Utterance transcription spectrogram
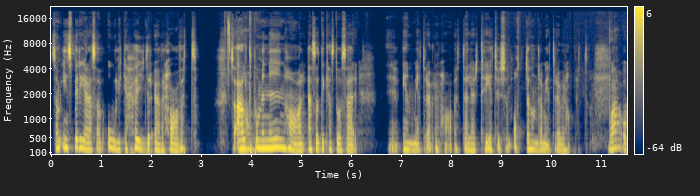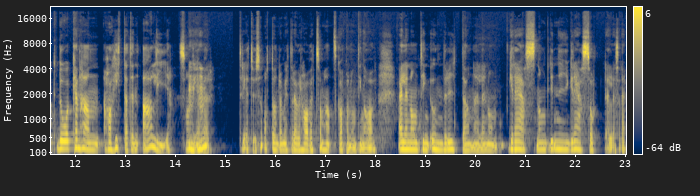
som inspireras av olika höjder över havet. Så allt på menyn har, alltså det kan stå så här eh, en meter över havet eller 3800 meter över havet. Wow. Och då kan han ha hittat en alg som Mhm. lever 3800 meter över havet som han skapar någonting av. Eller någonting under ytan eller någon gräs, någon ny grässort eller sådär.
